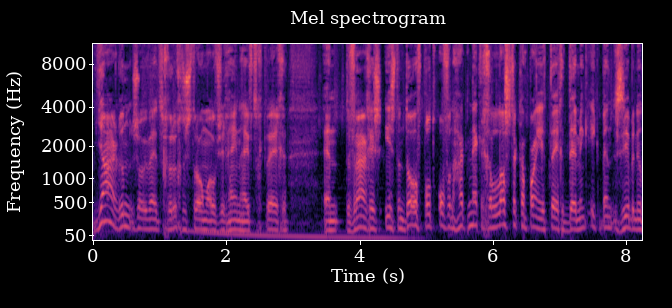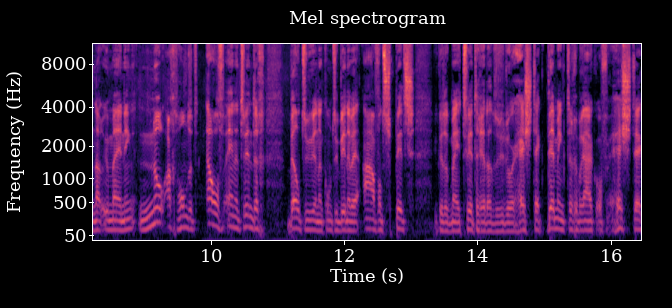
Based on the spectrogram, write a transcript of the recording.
jaren, zo u weet, geruchtenstromen over zich heen heeft gekregen. En de vraag is, is het een doofpot of een hardnekkige lastercampagne tegen Demming? Ik ben zeer benieuwd naar uw mening. 0800 1121 belt u en dan komt u binnen bij Avondspits. U kunt ook mee twitteren, dat u door hashtag Demming te gebruiken... of hashtag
